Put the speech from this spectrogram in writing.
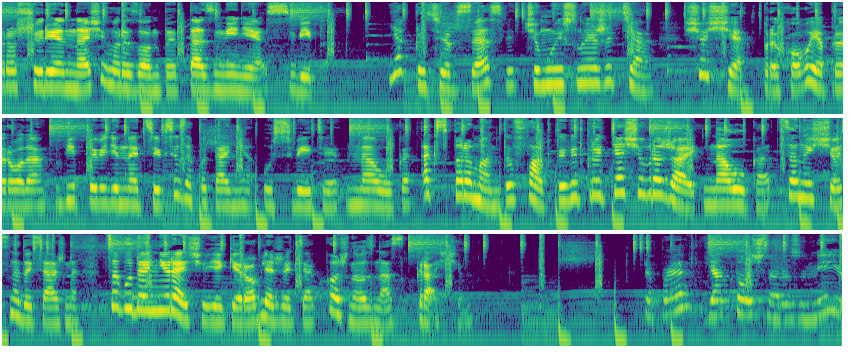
розширює наші горизонти та змінює світ. Як працює всесвіт? Чому існує життя? Що ще приховує природа? Відповіді на ці всі запитання у світі науки, експерименти, факти, відкриття, що вражають. Наука це не щось недосяжне. Це буденні речі, які роблять життя кожного з нас кращим. Тепер я точно розумію,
